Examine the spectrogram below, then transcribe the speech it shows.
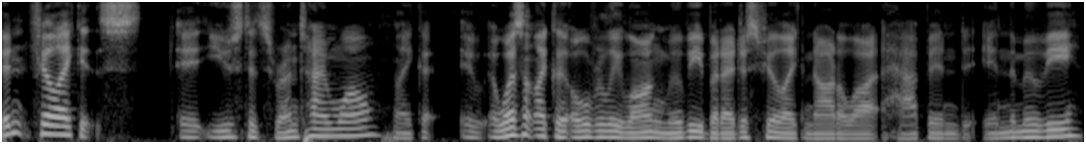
didn't feel like it's it used its runtime well. Like it, it wasn't like an overly long movie, but I just feel like not a lot happened in the movie.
